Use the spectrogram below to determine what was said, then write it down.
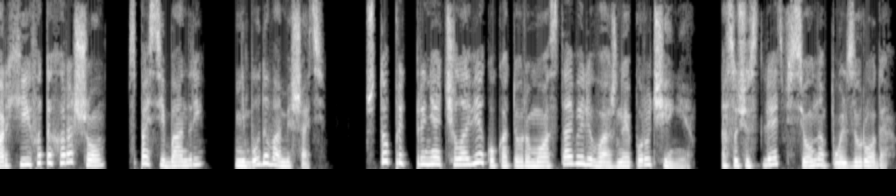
Архив — это хорошо. Спасибо, Андрей. Не буду вам мешать. Что предпринять человеку, которому оставили важное поручение? Осуществлять все на пользу рода.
